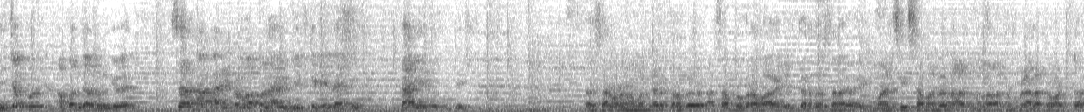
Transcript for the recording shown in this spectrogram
यांच्याकडून आपण जाणून घेऊयात. सर हा कार्यक्रम आपण आयोजित केलेला आहे. काय येतो उद्देश? सर्वांना नमस्कार. खरोखर असा प्रोग्राम आयोजित करत असताना एक मानसिक समाधान आज मला असं मिळालं असं वाटतं.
